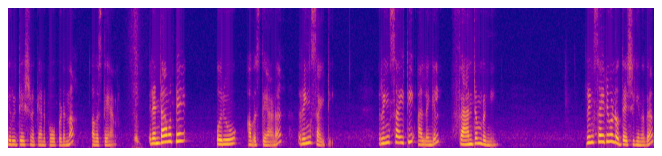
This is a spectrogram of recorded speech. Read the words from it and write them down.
ഇറിറ്റേഷനൊക്കെ അനുഭവപ്പെടുന്ന അവസ്ഥയാണ്. രണ്ടാമത്തെ ഒരു അവസ്ഥയാണ് റിംഗ് സൈറ്റി റിംഗ് സൈറ്റി അല്ലെങ്കിൽ ഫാന്റം റിങ്ങിങ് റിംഗ് സൈറ്റി കൊണ്ട് ഉദ്ദേശിക്കുന്നത്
